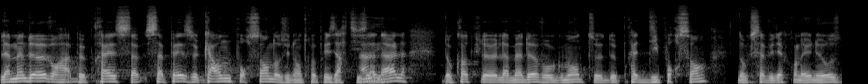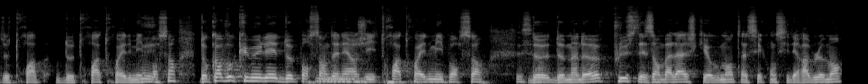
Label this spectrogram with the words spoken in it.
la main-d'œuvre, à peu près, ça, pèse 40% dans une entreprise artisanale. Ah donc quand la main-d'œuvre augmente de près de 10%, donc ça veut dire qu'on a une hausse de 3, de 3 3,5%. Donc quand vous cumulez 2% mmh. d'énergie, 3, 3,5% de, de main-d'œuvre, plus des emballages qui augmentent assez considérablement,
